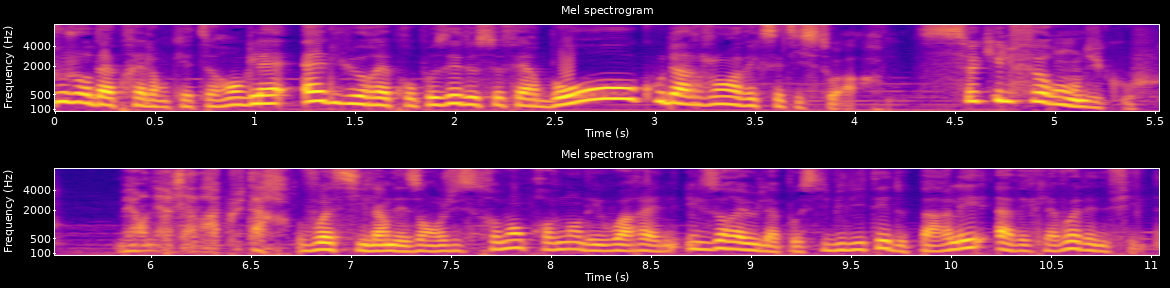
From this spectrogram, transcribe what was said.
Toujours d'après l'enquêteur anglais, Ed lui aurait proposé de se faire beaucoup d'argent avec cette histoire. Ce qu'ils feront du coup. Mais on y reviendra plus tard. Voici l'un des enregistrements provenant des Warren. Ils auraient eu la possibilité de parler avec la voix d'Enfield.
